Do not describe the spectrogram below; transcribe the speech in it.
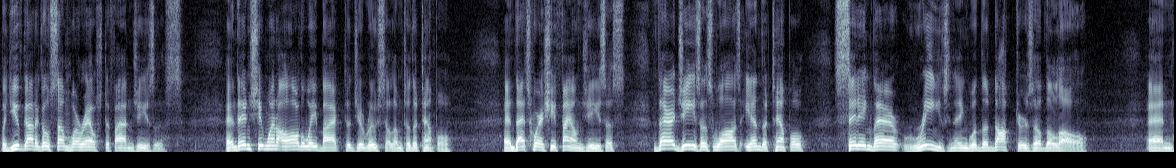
but you've got to go somewhere else to find Jesus. And then she went all the way back to Jerusalem to the temple. And that's where she found Jesus. There, Jesus was in the temple, sitting there reasoning with the doctors of the law. And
